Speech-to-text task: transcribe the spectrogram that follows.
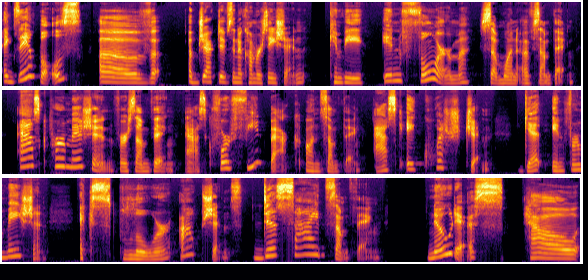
Examples of objectives in a conversation can be inform someone of something, ask permission for something, ask for feedback on something, ask a question, get information, explore options, decide something. Notice how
